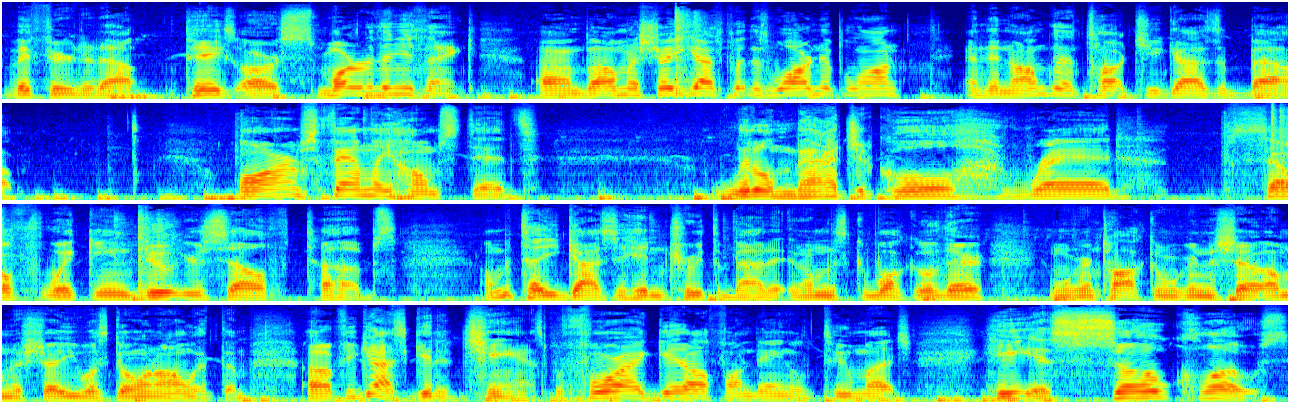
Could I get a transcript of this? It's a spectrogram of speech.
they figured it out. Pigs are smarter than you think. Um, but I'm going to show you guys putting this water nipple on and then I'm going to talk to you guys about Arms Family Homesteads little magical red self-wicking do-it-yourself tubs. I'm gonna tell you guys the hidden truth about it, and I'm just gonna walk over there and we're gonna talk and we're gonna show. I'm gonna show you what's going on with them. Uh, if you guys get a chance, before I get off on Daniel too much, he is so close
